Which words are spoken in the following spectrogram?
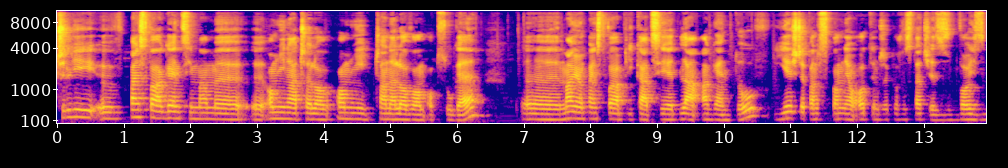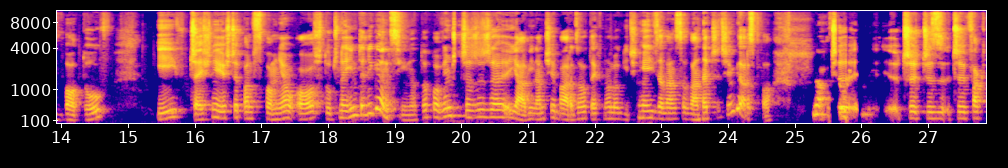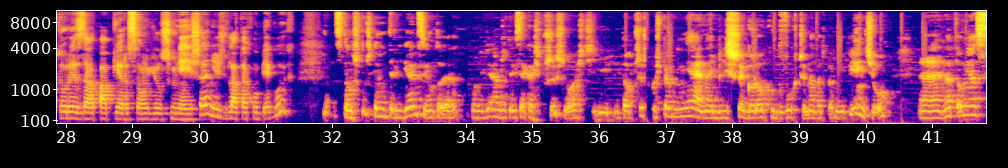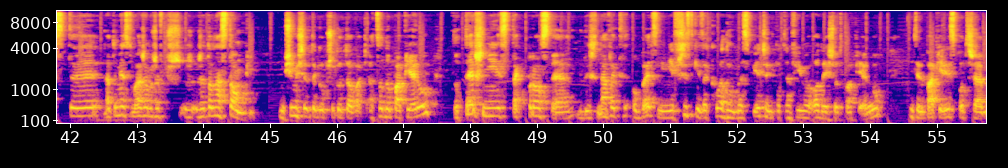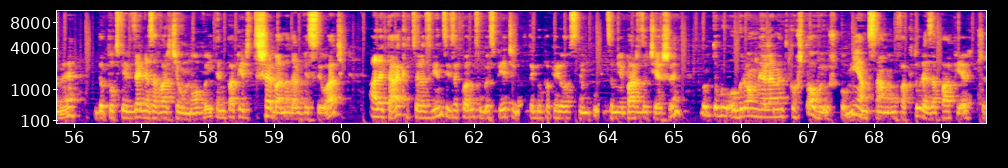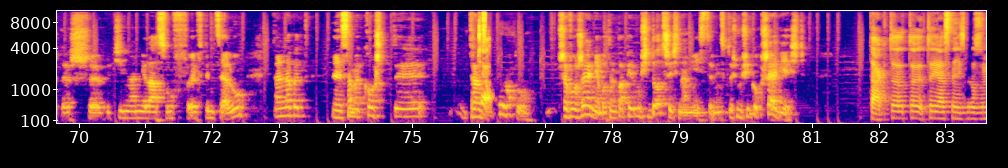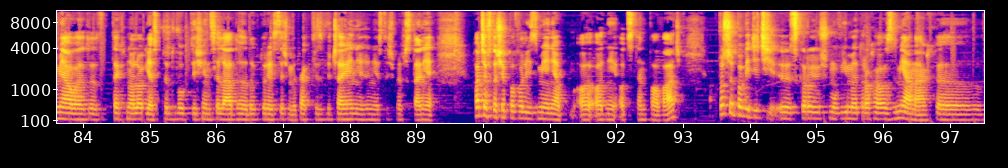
Czyli y, w Państwa agencji mamy y, omnichannelową obsługę. Y, mają Państwo aplikacje dla agentów. Jeszcze Pan wspomniał o tym, że korzystacie z voice botów. I wcześniej jeszcze Pan wspomniał o sztucznej inteligencji. No to powiem szczerze, że jawi nam się bardzo technologicznie i zaawansowane przedsiębiorstwo. No, czy, czy, czy, czy faktury za papier są już mniejsze niż w latach ubiegłych? No, z tą sztuczną inteligencją to ja powiedziałem, że to jest jakaś przyszłość i, i to przyszłość pewnie nie najbliższego roku, dwóch czy nawet pewnie pięciu. E, natomiast, e, natomiast uważam, że, że to nastąpi. Musimy się do tego przygotować. A co do papieru, to też nie jest tak proste, gdyż nawet obecnie nie wszystkie zakłady ubezpieczeń potrafiły odejść od papieru i ten papier jest potrzebny do potwierdzenia zawarcia umowy i ten papier trzeba nadal wysyłać, ale tak, coraz więcej zakładów ubezpieczeń od tego papieru odstępuje, co mnie bardzo cieszy, bo to był ogromny element kosztowy. Już pomijam samą fakturę za papier, czy też e, wycinanie lasów w tym celu, ale nawet e, same koszty transportu, przewożenia, bo ten papier musi dotrzeć na miejsce, więc ktoś musi go przewieźć. Tak, to, to, to jasne i zrozumiałe. To technologia sprzed 2000 lat, do której jesteśmy tak przyzwyczajeni, że nie jesteśmy w stanie, chociaż to się powoli zmienia, od niej odstępować. Proszę powiedzieć, y, skoro już mówimy trochę o zmianach y,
